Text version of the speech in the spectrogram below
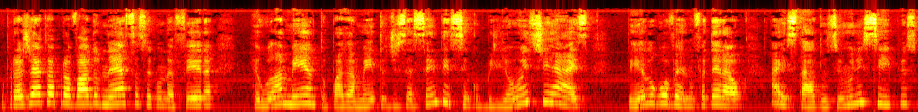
O projeto aprovado nesta segunda-feira regulamenta o pagamento de 65 bilhões de reais pelo governo federal a estados e municípios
